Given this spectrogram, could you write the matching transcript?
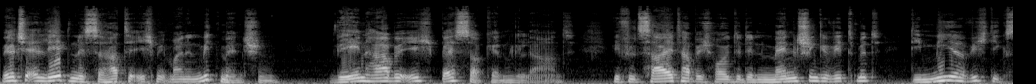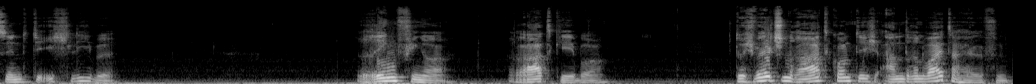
Welche Erlebnisse hatte ich mit meinen Mitmenschen? Wen habe ich besser kennengelernt? Wie viel Zeit habe ich heute den Menschen gewidmet, die mir wichtig sind, die ich liebe? Ringfinger, Ratgeber. Durch welchen Rat konnte ich anderen weiterhelfen?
